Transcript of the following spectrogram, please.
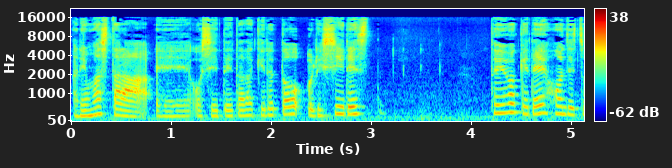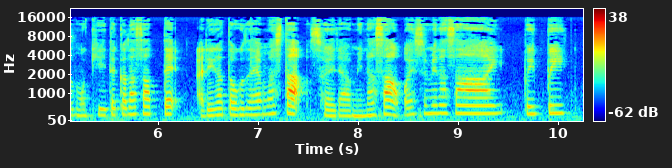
ありましたら、えー、教えていただけると嬉しいです。というわけで本日も聴いてくださってありがとうございました。それでは皆さんおやすみなさい。ぷいぷい。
